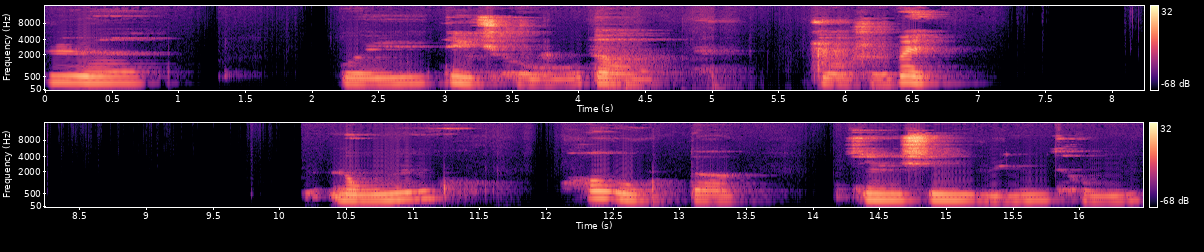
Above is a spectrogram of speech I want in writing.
约为地球的九十倍。浓厚的金星云层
